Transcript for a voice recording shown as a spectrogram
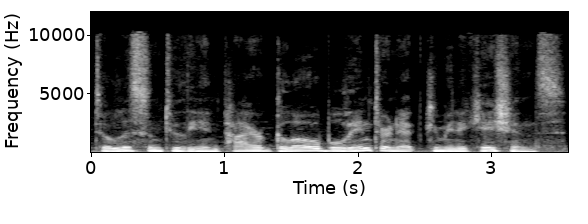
to listen to the entire global internet communications.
